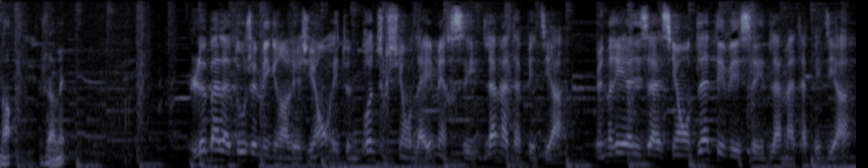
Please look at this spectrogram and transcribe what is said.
Non, jamais. Le balado région est une production de la MRC de la Matapédia, une réalisation de la TVC de la Matapédia,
